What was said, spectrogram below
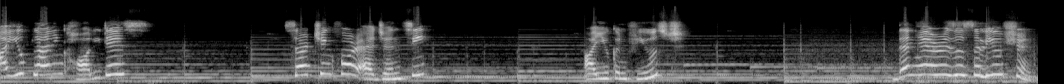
Are you planning holidays? Searching for agency? Are you confused? Then here is a solution.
